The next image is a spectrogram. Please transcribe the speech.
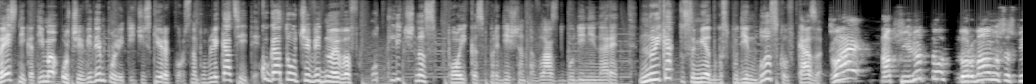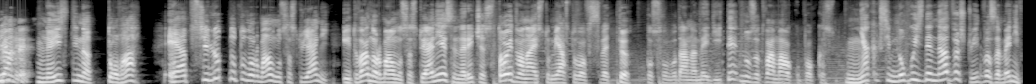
вестникът има очевиден политически рекурс на публикациите, когато очевидно е в отлична спойка с предишната власт години наред. Но и както самият господин Блъсков каза, Това е абсолютно нормално състояние. Наистина това е абсолютното нормално състояние. И това нормално състояние се нарича 112-то място в света по свобода на медиите, но за това малко по-късно. Някак си много изненадващо идва за мен и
